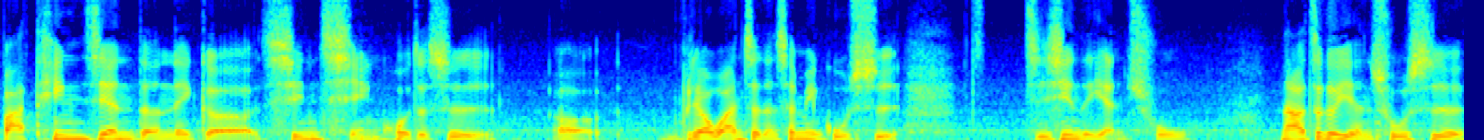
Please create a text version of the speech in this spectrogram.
把听见的那个心情，或者是呃比较完整的生命故事，即兴的演出。然后这个演出是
